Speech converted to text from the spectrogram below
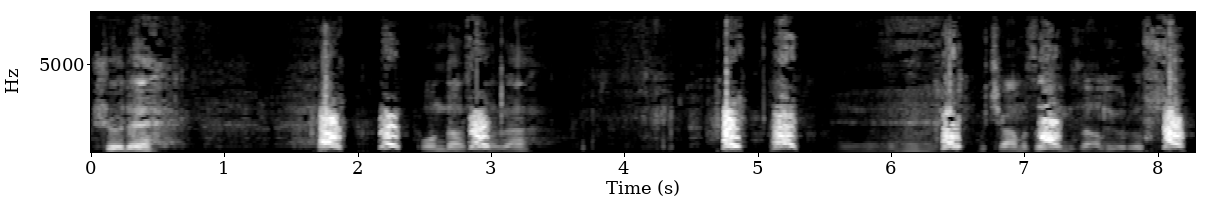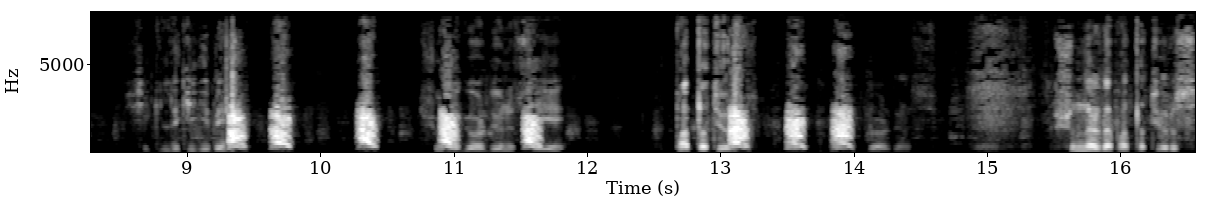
şöyle ondan sonra eee, bıçağımızı elimize alıyoruz. Şekildeki gibi. Şurada gördüğünüz şeyi patlatıyoruz. Gördüğünüz. Şunları da patlatıyoruz.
